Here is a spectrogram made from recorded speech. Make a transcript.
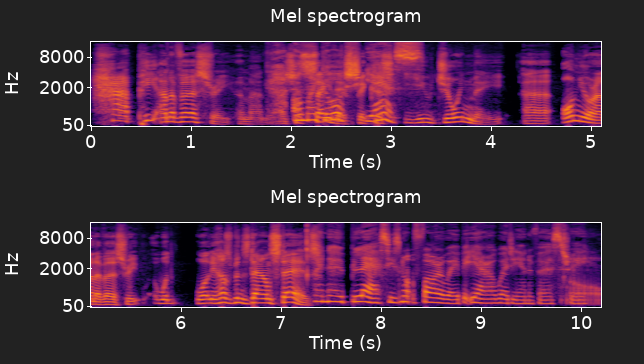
Happy anniversary, Amanda. I should Oh my say gosh, this because yes. you joined me uh, on your anniversary while while your husband's downstairs. I know, bless. He's not far away, but yeah, our wedding anniversary. Oh,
